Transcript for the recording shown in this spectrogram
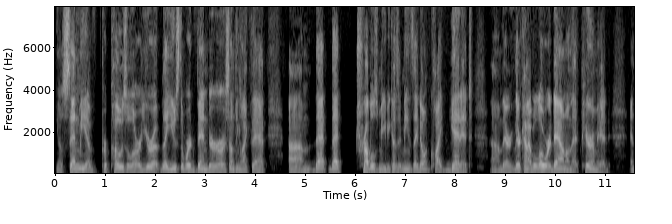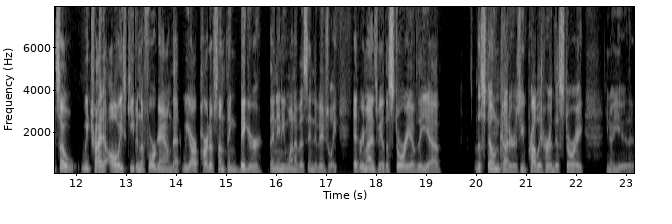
you know, send me a proposal or you're a, they use the word vendor or something like that. Um, that that troubles me because it means they don't quite get it. Um, they're they're kind of lower down on that pyramid. And so we try to always keep in the foreground that we are part of something bigger than any one of us individually. It reminds me of the story of the uh, the stone cutters. You've probably heard this story. You know, you,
